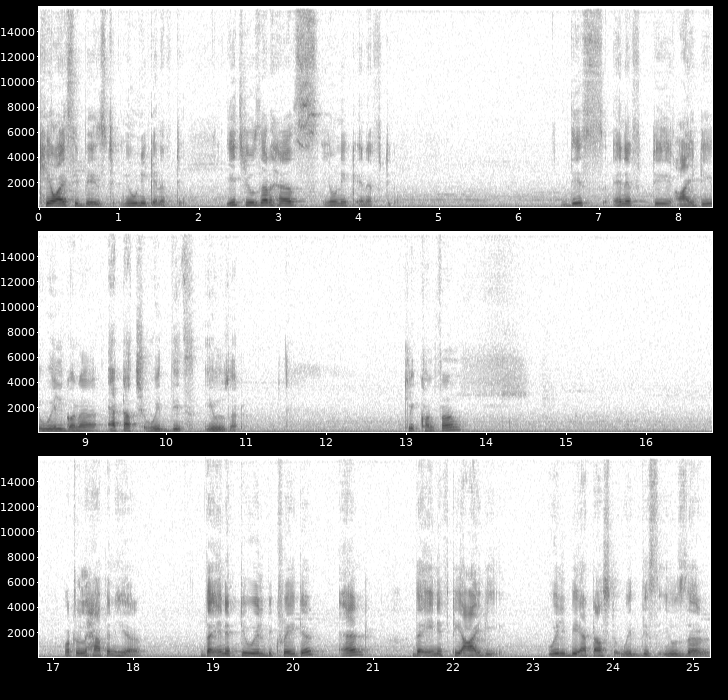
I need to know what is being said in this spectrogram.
KYC based unique NFT. Each user has unique NFT. This NFT ID will gonna attach with this user. Click confirm. What will happen here? The NFT will be created and the NFT ID will be attached with this user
